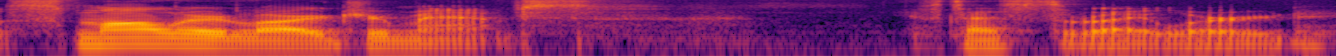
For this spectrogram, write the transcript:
smaller, larger maps, if that's the right word.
